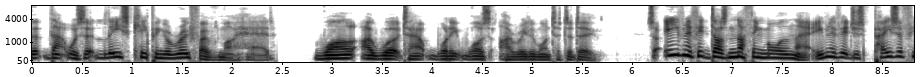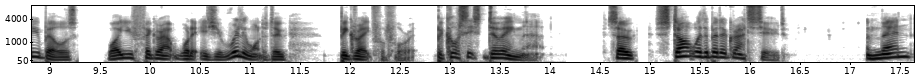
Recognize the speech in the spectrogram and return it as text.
that that was at least keeping a roof over my head while I worked out what it was I really wanted to do. So, even if it does nothing more than that, even if it just pays a few bills while you figure out what it is you really want to do, be grateful for it because it's doing that. So start with a bit of gratitude and then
